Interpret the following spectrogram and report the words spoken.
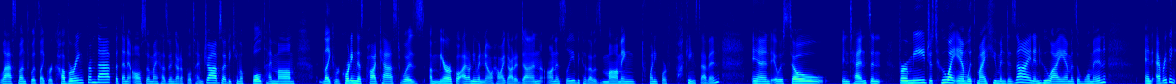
last month was like recovering from that. But then it also, my husband got a full time job. So I became a full time mom. Like recording this podcast was a miracle. I don't even know how I got it done, honestly, because I was momming 24 fucking 7 and it was so intense and for me just who I am with my human design and who I am as a woman and everything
